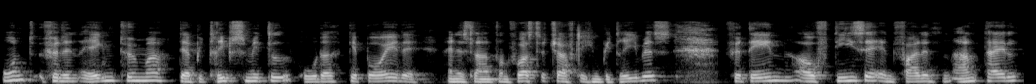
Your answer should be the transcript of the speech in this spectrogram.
und für den Eigentümer der Betriebsmittel oder Gebäude eines land- und forstwirtschaftlichen Betriebes, für den auf diese entfallenden Anteil,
